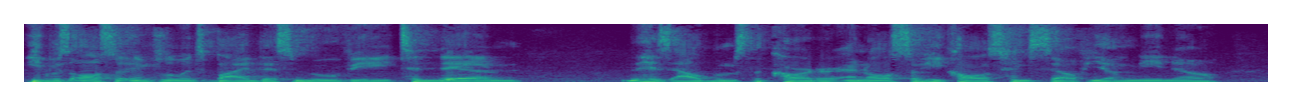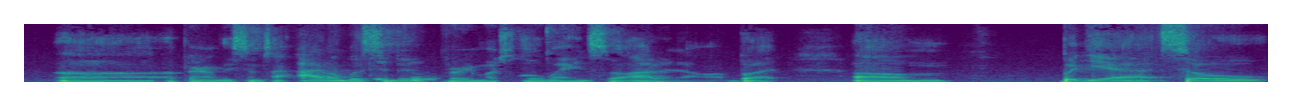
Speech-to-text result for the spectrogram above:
he was also influenced by this movie to name his albums the Carter, and also he calls himself Young Nino. Uh, apparently, sometimes I don't listen to very much Lil Wayne, so I don't know. But um, but yeah, so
